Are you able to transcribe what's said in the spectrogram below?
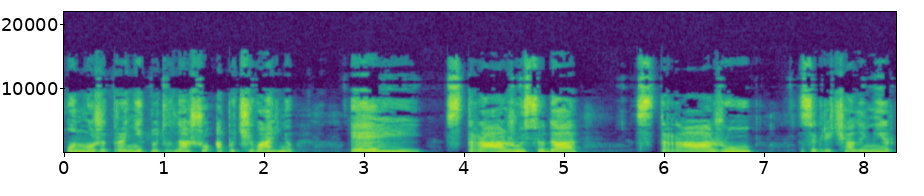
он может проникнуть в нашу опочивальню? Эй, стражу сюда! Стражу! — закричал Эмир,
